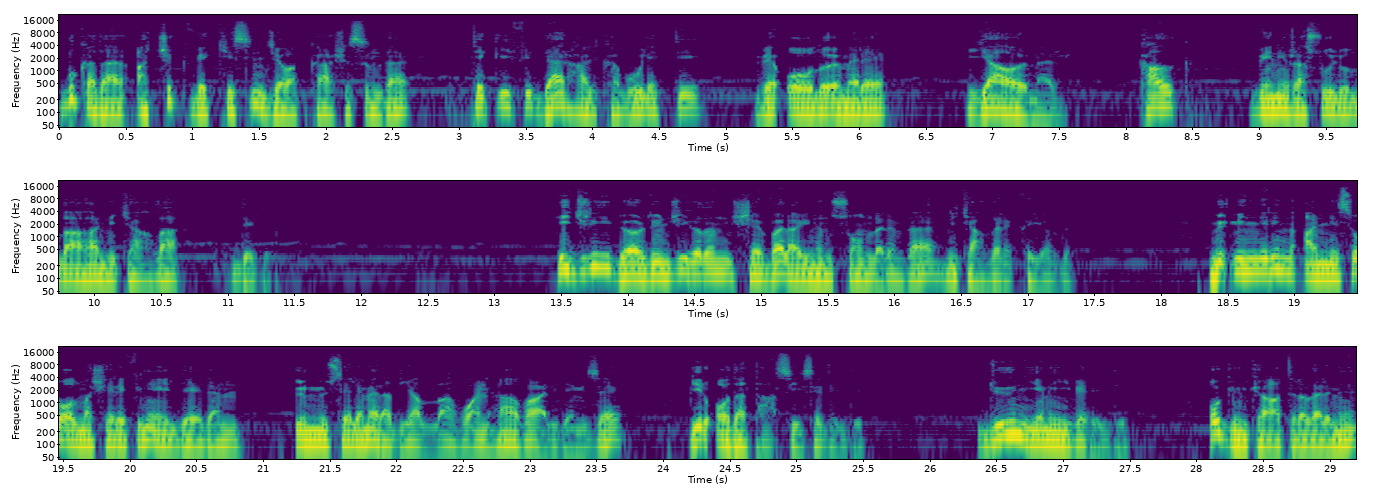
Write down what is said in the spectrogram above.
Bu kadar açık ve kesin cevap karşısında teklifi derhal kabul etti ve oğlu Ömer'e ''Ya Ömer, kalk beni Resulullah'a nikahla.'' dedi. Hicri 4. yılın Şevval ayının sonlarında nikahları kıyıldı. Müminlerin annesi olma şerefini elde eden Ümmü Seleme radıyallahu anha validemize bir oda tahsis edildi. Düğün yemeği verildi. O günkü hatıralarını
